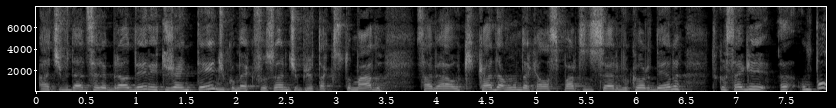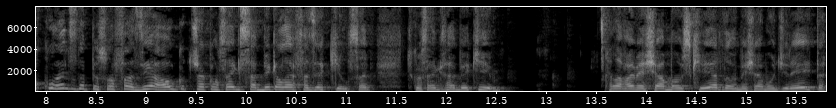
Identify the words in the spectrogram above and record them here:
a atividade cerebral dele e tu já entende como é que funciona, tipo, já tá acostumado, sabe, ah, o que cada um daquelas partes do cérebro coordena, tu consegue, ah, um pouco antes da pessoa fazer algo, tu já consegue saber que ela vai fazer aquilo, sabe? Tu consegue saber que ela vai mexer a mão esquerda, vai mexer a mão direita,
